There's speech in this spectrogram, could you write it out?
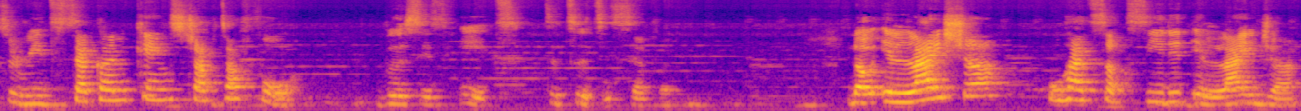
to read 2 Kings chapter 4, verses 8 to 37. Now, Elisha, who had succeeded Elijah,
